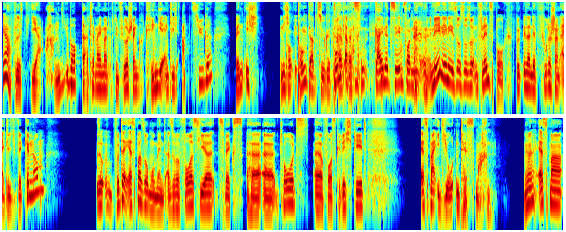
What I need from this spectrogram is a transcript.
Ja, vielleicht, ja, haben die überhaupt, da hatte mal jemand auf den Führerschein, kriegen die eigentlich Abzüge, wenn ich, wenn ich, Pu- Punktabzüge. Punktab- Treffen- Keine zehn von. äh, nee, nee, nee, so, so, so in Flensburg, wird mir dann der Führerschein eigentlich weggenommen? So, wird er erstmal so, Moment, also bevor es hier zwecks äh, äh, Tod äh, vors Gericht geht, erstmal Idiotentest machen. Ne? Erstmal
